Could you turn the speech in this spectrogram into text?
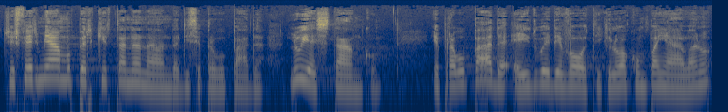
Ci fermiamo per Kirtanananda, disse Prabhupada. Lui è stanco. E Prabhupada e i due devoti che lo accompagnavano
